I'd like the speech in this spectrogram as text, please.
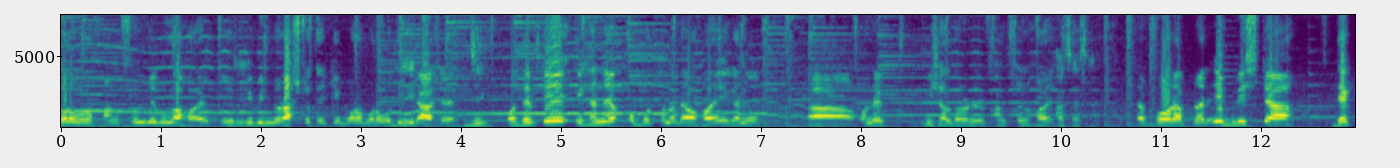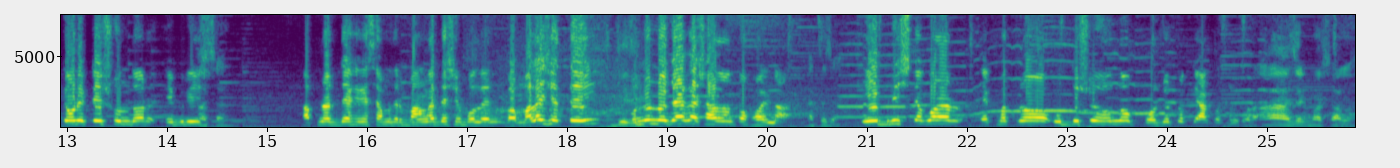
বড় বড় ফাংশন যেগুলো হয় যে বিভিন্ন রাষ্ট্র থেকে বড় বড় অতিথিরা আসে। ওদেরকে এখানে অভ্যর্থনা দেওয়া হয় এখানে আহ, অনেক বিশাল ধরনের ফাংশন হয়। আচ্ছা আচ্ছা। তারপর আপনার এই ব্রিজটা দেখতে অনেকটাই সুন্দর। এই ব্রিজ আপনার দেখা গেছে আমাদের বাংলাদেশে বলেন বা মালয়েশিয়াতেই অন্যান্য জায়গায় সাধারণত হয় না। আচ্ছা আচ্ছা। এই ব্রিজটা করার একমাত্র উদ্দেশ্য হলো পর্যটককে আকর্ষণ করা। আচ্ছা মাশাআল্লাহ।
